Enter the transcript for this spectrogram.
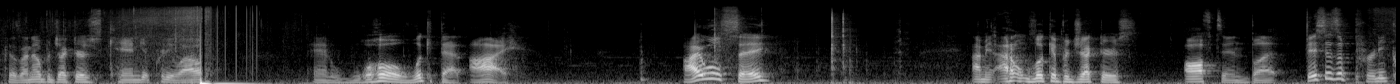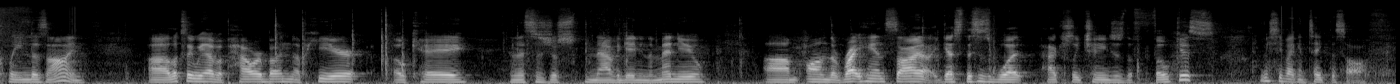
because I know projectors can get pretty loud. And whoa, look at that eye. I will say, I mean, I don't look at projectors often, but this is a pretty clean design. Uh, looks like we have a power button up here. Okay. And this is just navigating the menu. Um, on the right hand side, I guess this is what actually changes the focus. Let me see if I can take this off.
